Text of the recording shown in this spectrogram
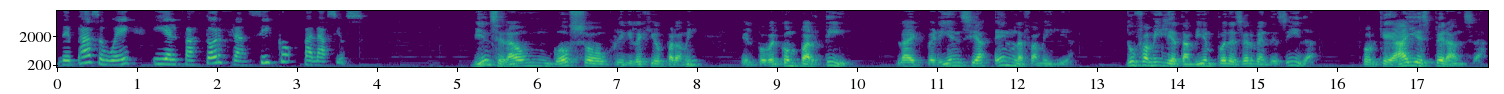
de Passaway y el pastor Francisco Palacios. Bien, será un gozo, privilegio para mí el poder compartir la experiencia en la familia. Tu familia también puede ser bendecida porque hay esperanza.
